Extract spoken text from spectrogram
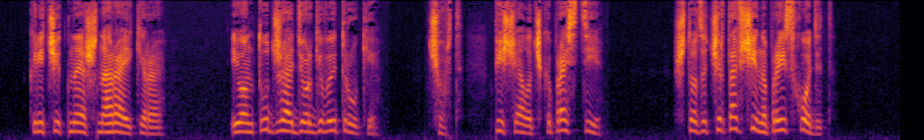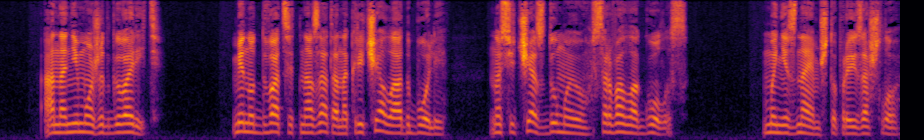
— кричит Нэш на Райкера. И он тут же одергивает руки. «Чёрт, пищалочка, прости! Что за чертовщина происходит?» Она не может говорить. Минут двадцать назад она кричала от боли, но сейчас, думаю, сорвала голос. Мы не знаем, что произошло.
